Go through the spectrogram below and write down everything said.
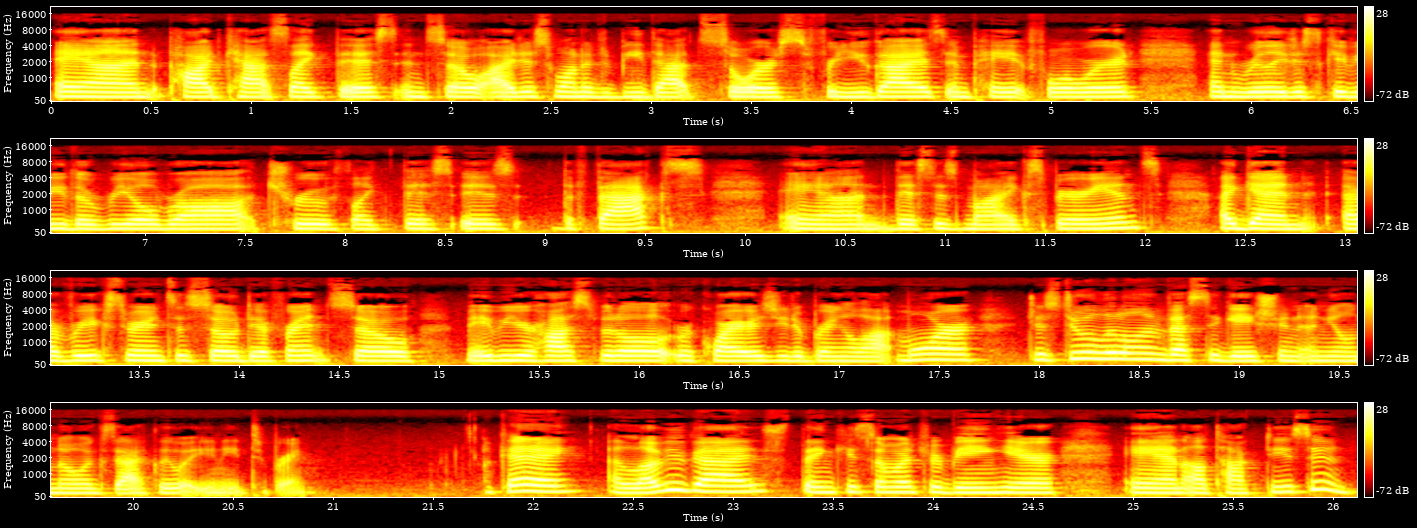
and podcasts like this. And so I just wanted to be that source for you guys and pay it forward and really just give you the real, raw truth. Like, this is the facts and this is my experience. Again, every experience is so different. So maybe your hospital requires you to bring a lot more. Just do a little investigation and you'll know exactly what you need to bring. Okay, I love you guys. Thank you so much for being here, and I'll talk to you soon.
